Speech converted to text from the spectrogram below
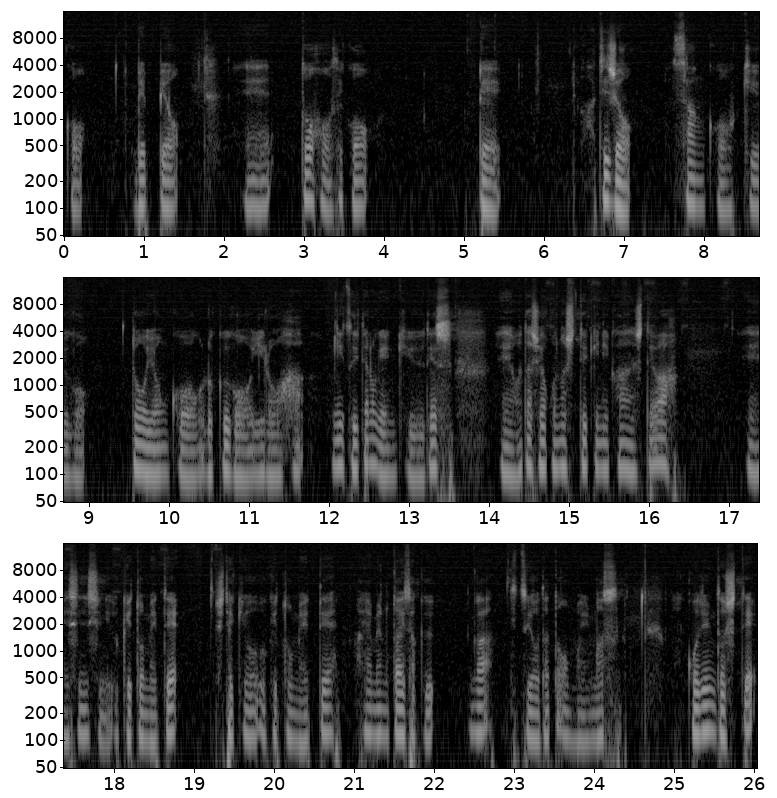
項、別表、えー、同法施行例8条3項9号、同4項6号イロハについての言及です。えー、私はこの指摘に関しては、えー、真摯に受け止めて、指摘を受け止めて、早めの対策が必要だと思います。個人として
